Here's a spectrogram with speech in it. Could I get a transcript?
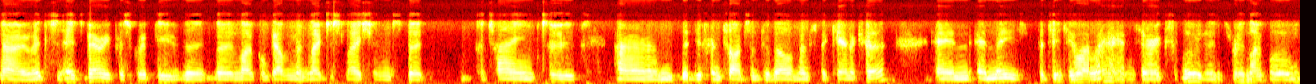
no. It's it's very prescriptive. The the local government legislations that pertain to um, the different types of developments that can occur. And, and these particular lands are excluded through local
